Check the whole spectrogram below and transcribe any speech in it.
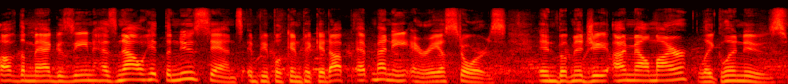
of the magazine has now hit the newsstands and people can pick it up at many area stores. In Bemidji, I'm Mal Meyer, Lakeland News.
